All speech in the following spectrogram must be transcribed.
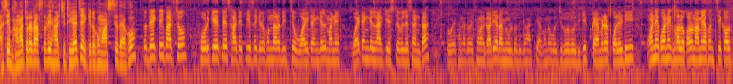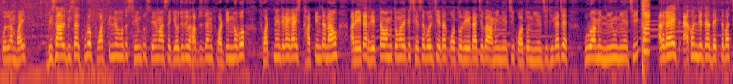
আর সেই ভাঙাচোরা রাস্তা দিয়ে হাঁটছি, ঠিক আছে? কীরকম আসছে, দেখো। তো দেখতেই পাচ্ছ ফোর কেতে ষাট এপিএসে কীরকম দ্বারা দিচ্ছে হোয়াইট অ্যাঙ্গেল মানে হোয়াইট অ্যাঙ্গেল না আর কি তো এখানে রয়েছে আমার গাড়ি, আর আমি উল্টো দিকে হাঁটছি, এখনও বলছি রোদ ওইদিকে। ক্যামেরার কোয়ালিটি অনেক অনেক ভালো, কারণ আমি এখন চেক আউট করলাম, ভাই, বিশাল বিশাল, পুরো ফরটিনের মতো সেম টু সেম আসে কেউ যদি ভাবছ যে আমি ফরটিন নেব ফরটিনের জায়গায় গাইস থার্টিনটা নাও। আর এটার রেটটাও আমি তোমাদেরকে শেষে বলছি, এটার কত রেট আছে বা আমি নিয়েছি, কত নিয়েছি, ঠিক আছে? পুরো আমি নিউ নিয়েছি। আর গাইস এখন যেটা দেখতে পাচ্ছ,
